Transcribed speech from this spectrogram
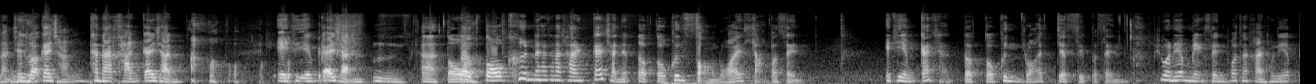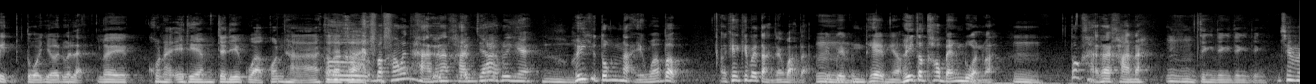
หลังจากที่ใกล้ฉัน ธนาคารใกล้ฉัน ATM ใกล้ฉัน อืมอ่าโตเติบโตขึ้นนะฮะธนาคารใกล้ฉันเนี่ยเติบโตขึ้น203เปอร์เซ็นต์ ATM ใกล้ฉันเติบโตขึ้น170เปอร์เซ็นต์พี่วันนี้เมงเซนเพราะธนาคารทุกนี้ปิดตัวเยอะด้วยแหละ เลยคนหา ATM จะดีกว่าค้นหาธนาคารเออบางครั้งมันหาธนาคารยากด้วยไง เฮ้ย อยู่ตรงไหนวะแบบเอาแค่แค่ไปต่างจังหวัดอะอืมไปกรุงเทพเงี้ยเฮ้ย ต้องเข้าแบงก์ด่วนวะอืมต้องหาธนาคารนะอืมจริงจริงจริงจริงใช่ไหม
